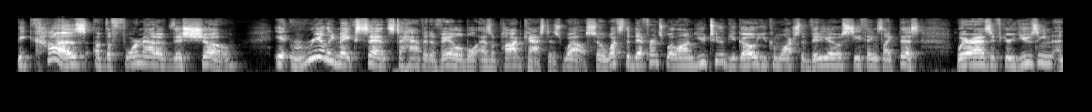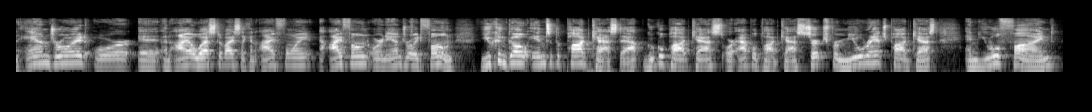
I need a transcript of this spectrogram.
because of the format of this show, it really makes sense to have it available as a podcast as well. So, what's the difference? Well, on YouTube, you go, you can watch the video, see things like this. Whereas if you're using an Android or a, an iOS device like an iPhone, iPhone or an Android phone, you can go into the podcast app, Google Podcasts or Apple Podcasts, search for Mule Ranch Podcast, and you will find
